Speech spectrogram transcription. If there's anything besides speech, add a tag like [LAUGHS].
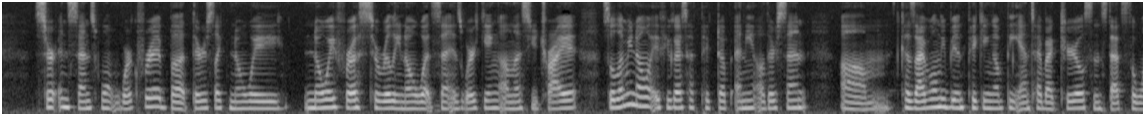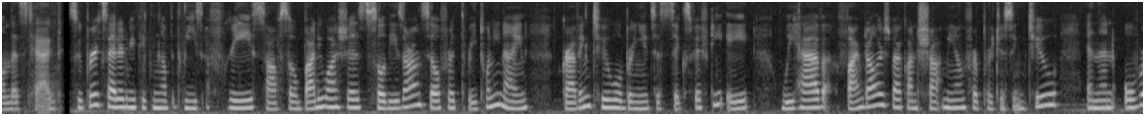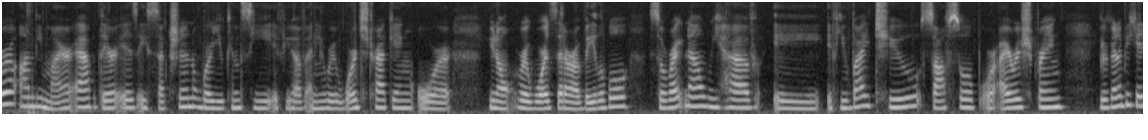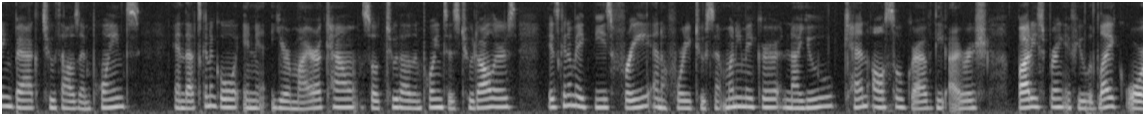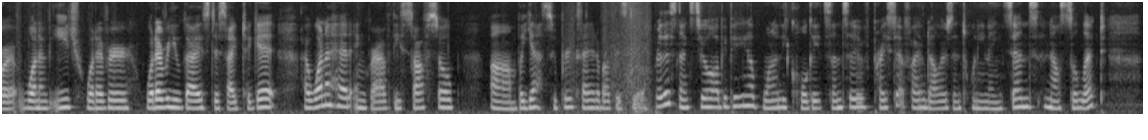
certain scents won't work for it, but there's like no way no way for us to really know what scent is working unless you try it. So let me know if you guys have picked up any other scent um because i've only been picking up the antibacterial since that's the one that's tagged. Super excited to be picking up these free soft soap body washes. So these are on sale for 329 grabbing two will bring you to 658 we have $5 back on ShopMium for purchasing two. And then over on the Meijer app, there is a section where you can see if you have any rewards tracking or, you know, rewards that are available. So right now we have a, if you buy two soft soap or Irish Spring, you're going to be getting back 2,000 points. And that's going to go in your Meijer account. So 2,000 points is $2 it's going to make these free and a 42 cent moneymaker. Now you can also grab the Irish body spring if you would like or one of each whatever whatever you guys decide to get. I went ahead and grabbed the soft soap um, but yeah super excited about this deal. For this next deal i'll be picking up one of the colgate sensitive priced at five dollars and 29 cents. Now select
